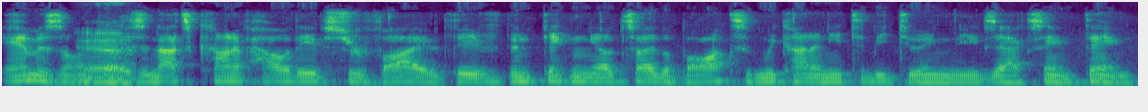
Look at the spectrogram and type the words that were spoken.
Amazon Yeah. does, and that's kind of how they've survived. They've been thinking outside the box, and we kind of need to be doing the exact same thing.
